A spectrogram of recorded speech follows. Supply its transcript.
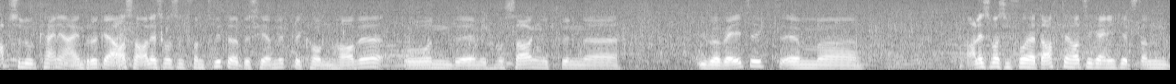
absolut keine Eindrücke, außer alles, was ich von Twitter bisher mitbekommen habe. Und ähm, ich muss sagen, ich bin äh, überwältigt. Ähm, äh, alles, was ich vorher dachte, hat sich eigentlich jetzt dann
